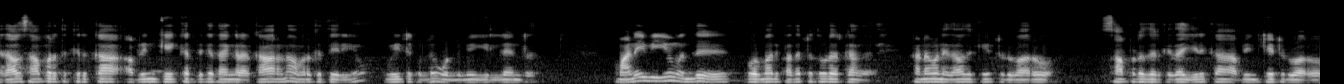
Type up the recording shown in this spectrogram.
ஏதாவது சாப்பிட்றதுக்கு இருக்கா அப்படின்னு கேட்கறதுக்கு தயங்குறார். காரணம் அவருக்கு தெரியும் வீட்டுக்குள்ளே ஒன்றுமே இல்லைன்றது. மனைவியும் வந்து ஒரு மாதிரி பதட்டத்தோடு இருக்காங்க. கணவன் ஏதாவது கேட்டுடுவாரோ சாப்பிட்றதற்கு ஏதாவது இருக்கா அப்படின்னு கேட்டுடுவாரோ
